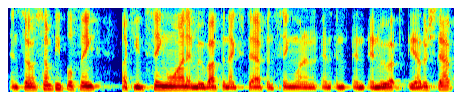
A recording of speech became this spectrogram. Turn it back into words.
And so some people think like you'd sing one and move up the next step and sing one and, and, and, and move up to the other step.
